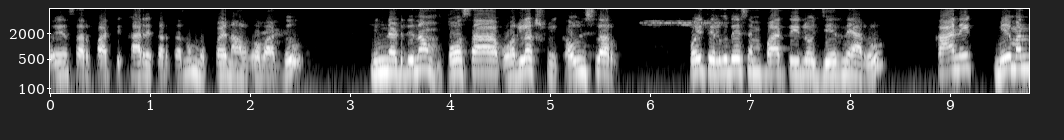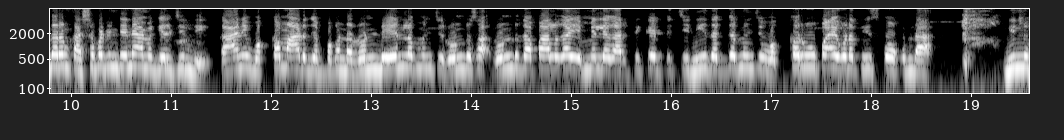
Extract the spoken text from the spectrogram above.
వైఎస్ఆర్ పార్టీ కార్యకర్తను ముప్పై నాలుగో వార్డు. నిన్నటి దినం పోసా వరలక్ష్మి కౌన్సిలర్ పోయి తెలుగుదేశం పార్టీలో చేరినారు. కానీ మేమందరం కష్టపడింటేనే ఆమె గెలిచింది. కానీ ఒక్క మాట చెప్పకుండా రెండేళ్ళ నుంచి రెండు రెండు దఫాలుగా ఎమ్మెల్యే గారు టికెట్ ఇచ్చి నీ దగ్గర నుంచి ఒక్క రూపాయి కూడా తీసుకోకుండా నిన్ను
